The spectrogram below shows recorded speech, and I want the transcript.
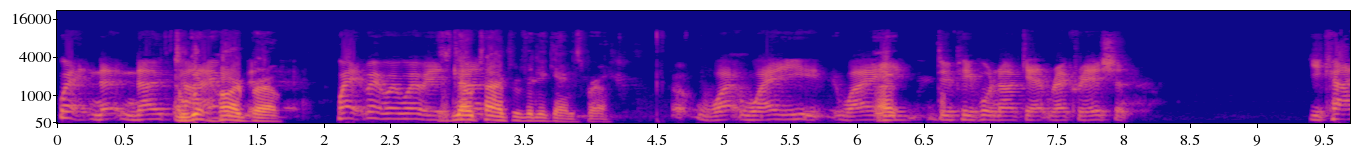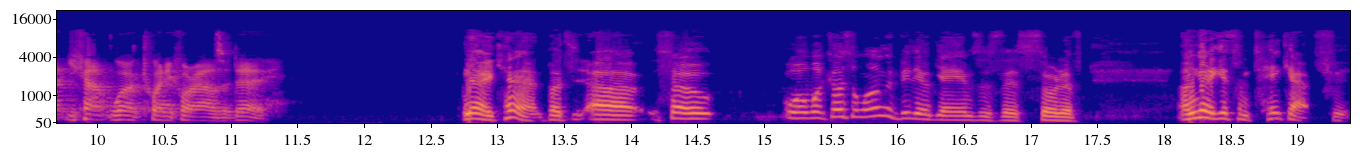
Wait, no, no time. i'm getting hard bro Wait, wait, wait, wait, wait. there's no time for video games bro Why, why, why I- do people not get recreation? You can't, you can't work twenty four hours a day. No, you can't. But uh, so, well, what goes along with video games is this sort of I'm going to get some takeout food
